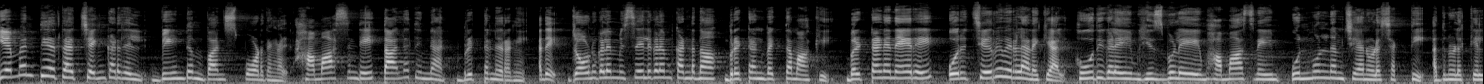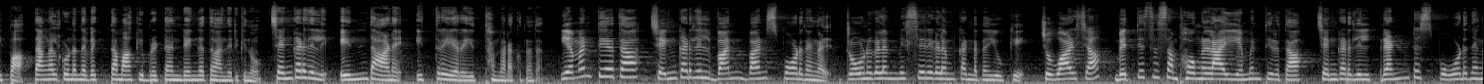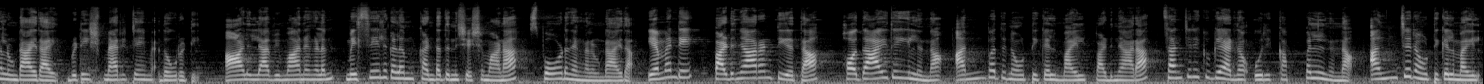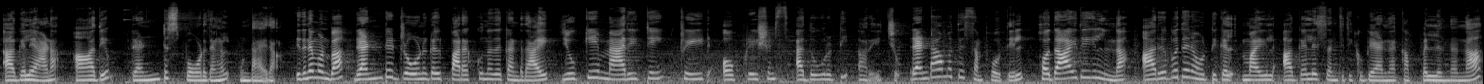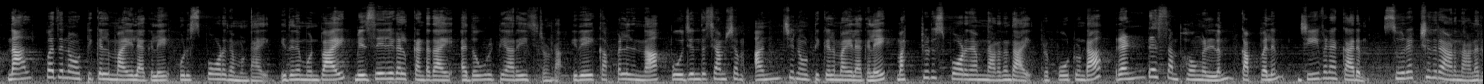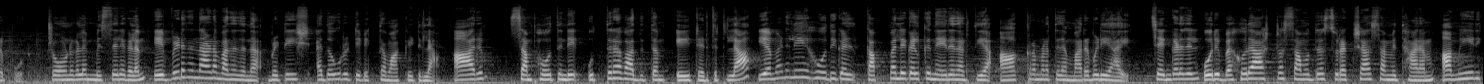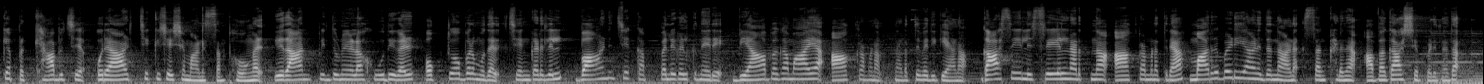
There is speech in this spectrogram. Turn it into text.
Yemen തീരത്ത് ചെങ്കടലിൽ വീണ്ടും വൻ സ്ഫോടനങ്ങൾ. ഹമാസിന്റെ തല തിന്നാൻ ബ്രിട്ടൻ ഇറങ്ങി. അതെ ഡ്രോണുകളും മിസൈലുകളും കണ്ടെന്ന് ബ്രിട്ടൻ വ്യക്തമാക്കി. ബ്രിട്ടന് നേരെ ഒരു ചെറുവിരൽ അണയ്ക്കാൽ ഹൂതികളെയും ഹിസ്ബുളെയും ഹമാസിനെയും ഉന്മൂലനം ചെയ്യാനുള്ള ശക്തി അതിനുള്ള കെൽപ്പ തങ്ങൾക്കുണ്ടെന്ന് വ്യക്തമാക്കി ബ്രിട്ടൻ രംഗത്ത് വന്നിരിക്കുന്നു. ചെങ്കടലിൽ എന്താണ് ഇത്രയേറെ യുദ്ധം നടക്കുന്നത്? യമൻ തീരത്ത് ചെങ്കടലിൽ വൻ വൻ സ്ഫോടനങ്ങൾ ഡ്രോണുകളും മിസൈലുകളും കണ്ടെന്ന് യു കെ. ചൊവ്വാഴ്ച വ്യത്യസ്ത സംഭവങ്ങളായി യമൻ തീരത്ത് ചെങ്കടലിൽ രണ്ട് സ്ഫോടനങ്ങൾ ഉണ്ടായതായി ബ്രിട്ടീഷ് മാരിടൈം അതോറിറ്റി. ആളില്ലാ വിമാനങ്ങളും മിസൈലുകളും കണ്ടതിനു ശേഷമാണ് സ്ഫോടനങ്ങൾ ഉണ്ടായത്. യമന്റെ പടിഞ്ഞാറൻ തീരത്ത് ഹൊദായിദയിൽ നിന്ന് അൻപത് നോട്ടിക്കൽ മൈൽ പടിഞ്ഞാറ സഞ്ചരിക്കുകയായിരുന്ന ഒരു കപ്പലിൽ നിന്ന് അഞ്ച് നോട്ടിക്കൽ മൈൽ അകലെയാണ് ആദ്യം രണ്ട് സ്ഫോടനങ്ങൾ ഉണ്ടായത്. ഇതിനു മുൻപ് രണ്ട് ഡ്രോണുകൾ പറക്കുന്നത് കണ്ടതായി U K maritime trade operations authority അറിയിച്ചു. രണ്ടാമത്തെ സംഭവത്തിൽ ഹൊദായിദയിൽ നിന്ന് അറുപത് നോട്ടിക്കൽ മൈൽ അകലെ സഞ്ചരിക്കുകയായിരുന്ന കപ്പലിൽ നിന്ന് നാൽപ്പത് നോട്ടിക്കൽ മൈൽ അകലെ ഒരു സ്ഫോടനമുണ്ടായി. ഇതിനു മുൻപായി മിസൈലുകൾ കണ്ടതായി അതോറിറ്റി അറിയിച്ചിട്ടുണ്ട്. ഇതേ കപ്പലിൽ നിന്ന് പൂജ്യം ദശാംശം അഞ്ച് നോട്ടിക്കൽ മൈൽ അകലെ മറ്റൊരു സ്ഫോടനം നടന്നതായി റിപ്പോർട്ടുണ്ട്. രണ്ട് സംഭവങ്ങളിലും കപ്പലും ജീവനക്കാരും സുരക്ഷിതരാണെന്നാണ് റിപ്പോർട്ട്. ഡ്രോണുകളും മിസൈലുകളും എവിടെ നിന്നാണ് വന്നതെന്ന് ബ്രിട്ടീഷ് അതോറിറ്റി വ്യക്തമാക്കിയിട്ടില്ല. ആരും സംഭവത്തിന്റെ ഉത്തരവാദിത്തം ഏറ്റെടുത്തിട്ടില്ല. യമനിലെ ഹൂതികൾ കപ്പലുകൾക്ക് നേരെ നടത്തിയ ആക്രമണത്തിന് മറുപടിയായി ചെങ്കടലിൽ ഒരു ബഹുരാഷ്ട്ര സമുദ്ര സുരക്ഷാ സംവിധാനം അമേരിക്ക പ്രഖ്യാപിച്ച് ഒരാഴ്ചയ്ക്ക് ശേഷമാണ് സംഭവങ്ങൾ. ഇറാൻ പിന്തുണയുള്ള ഹൂതികൾ ഒക്ടോബർ മുതൽ ചെങ്കടലിൽ വാണിജ്യ കപ്പലുകൾക്ക് നേരെ വ്യാപകമായ ആക്രമണം നടത്തിവരികയാണ് ഗാസയിൽ ഇസ്രയേൽ നടത്തുന്ന ആക്രമണത്തിന് മറുപടിയാണിതെന്നാണ് സംഘടന അവകാശപ്പെടുന്നത്.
